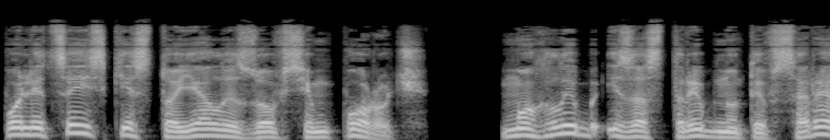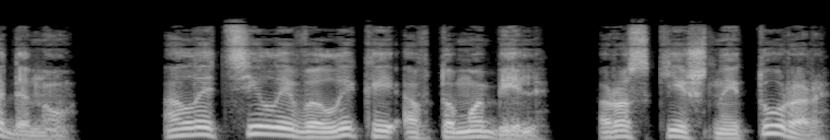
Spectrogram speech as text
Поліцейські стояли зовсім поруч, могли б і застрибнути всередину, але цілий великий автомобіль, розкішний турер,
